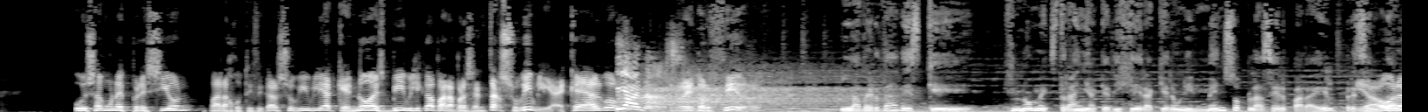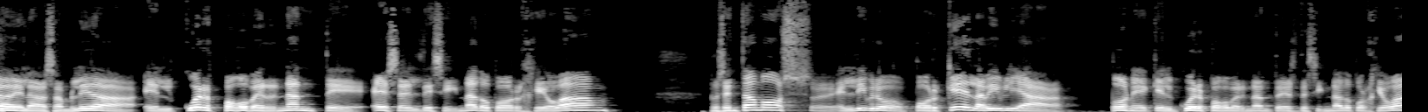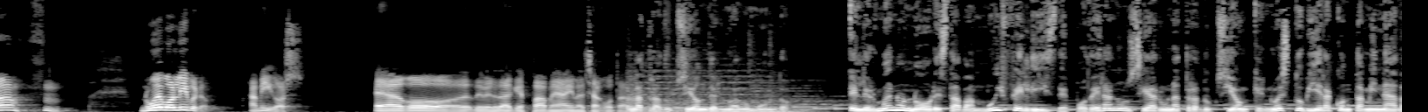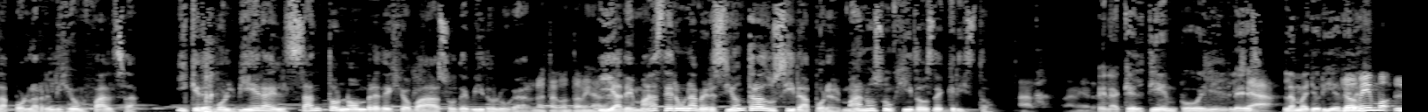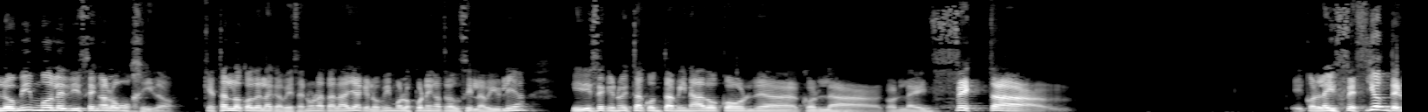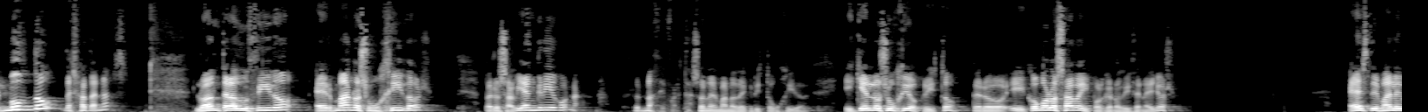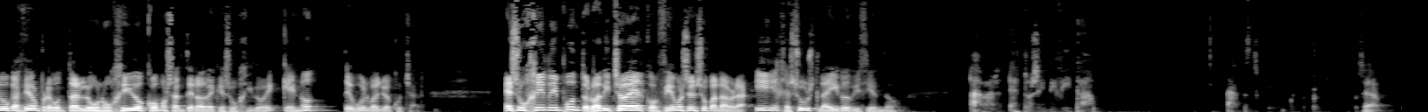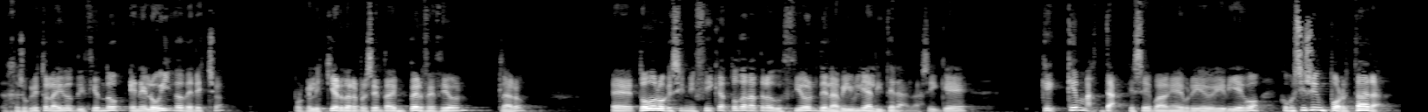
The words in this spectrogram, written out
usan una expresión para justificar su Biblia que no es bíblica para presentar su Biblia. Es que es algo retorcido. ¿eh? La verdad es que no me extraña que dijera que era un inmenso placer para él Y presentar ahora en la asamblea el cuerpo gobernante es el designado por Jehová. Presentamos eh, el libro ¿Por qué la Biblia pone que el cuerpo gobernante es designado por Jehová? Hmm. Nuevo libro, amigos. Es algo de verdad que es pamear y una chagota. la traducción del Nuevo Mundo. El hermano Nor estaba muy feliz de poder anunciar una traducción que no estuviera contaminada por la religión falsa y que devolviera el santo nombre de Jehová a su debido lugar. No está contaminado. Y además era una versión traducida por hermanos ungidos de Cristo. En aquel tiempo, en inglés, O sea, la mayoría de Lo la- mismo, lo mismo le dicen a los ungidos, que están locos de la cabeza en una atalaya, que lo mismo los ponen a traducir la Biblia y dice que no está contaminado con, la- con la con la infecta y con la infección del mundo de Satanás. Lo han traducido hermanos ungidos, pero ¿sabían griego? No, no, no hace falta, son hermanos de Cristo ungidos. ¿Y quién los ungió? Cristo. Pero ¿y cómo lo sabéis? Porque lo dicen ellos. Es de mala educación preguntarle a un ungido cómo se ha enterado de que es ungido, ¿eh? Que no te vuelva yo a escuchar. Es ungido y punto, lo ha dicho él, confiemos en su palabra. Y Jesús le ha ido diciendo, a ver, esto significa... O sea, Jesucristo le ha ido diciendo en el oído derecho, porque el izquierdo representa imperfección, claro, eh, todo lo que significa toda la traducción de la Biblia literal. Así que, ¿qué, qué más da que sepan hebreo y griego? Como si eso importara.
